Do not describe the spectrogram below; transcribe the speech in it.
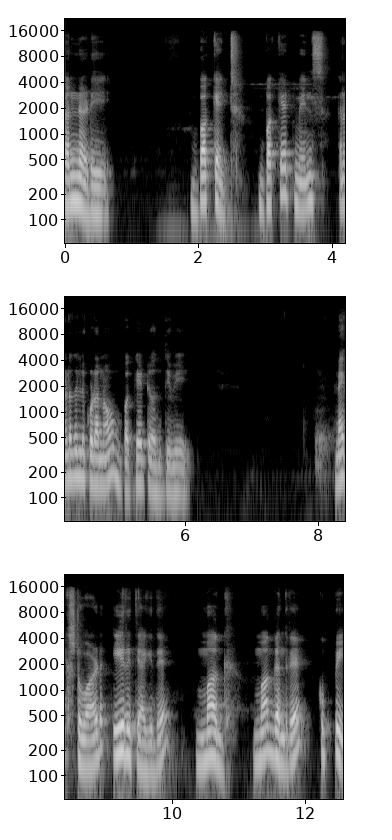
ಕನ್ನಡಿ. ಬಕೆಟ್ ಬಕೆಟ್ ಮೀನ್ಸ್ ಕನ್ನಡದಲ್ಲಿ ಕೂಡ ನಾವು ಬಕೆಟ್ ಅಂತೀವಿ. ನೆಕ್ಸ್ಟ್ ವರ್ಡ್ ಈ ರೀತಿಯಾಗಿದೆ. ಮಗ್ ಮಗ್ ಅಂದರೆ ಕುಪ್ಪಿ.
